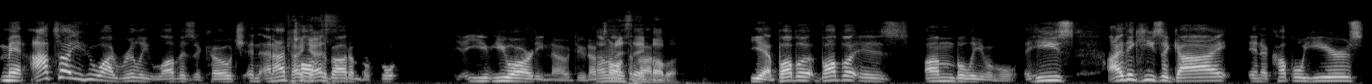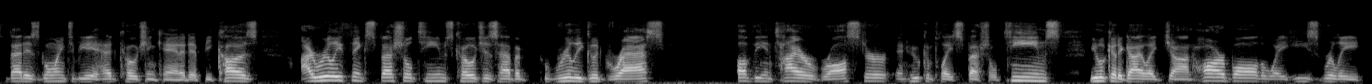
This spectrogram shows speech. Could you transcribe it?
man, I'll tell you who I really love as a coach, and and I've Can talked about him before. You you already know, dude. I've I'm talked say about Bubba. Him. Yeah, Bubba Bubba is unbelievable. He's I think he's a guy in a couple years that is going to be a head coaching candidate because I really think special teams coaches have a really good grasp of the entire roster and who can play special teams. You look at a guy like John Harbaugh, the way he's really,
